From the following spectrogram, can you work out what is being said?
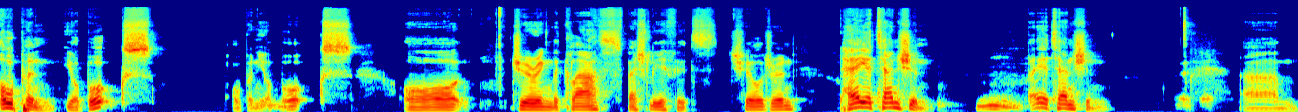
"Open your books, open your books," or during the class, especially if it's children, pay attention. Hmm, Pay attention. okay. Um,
